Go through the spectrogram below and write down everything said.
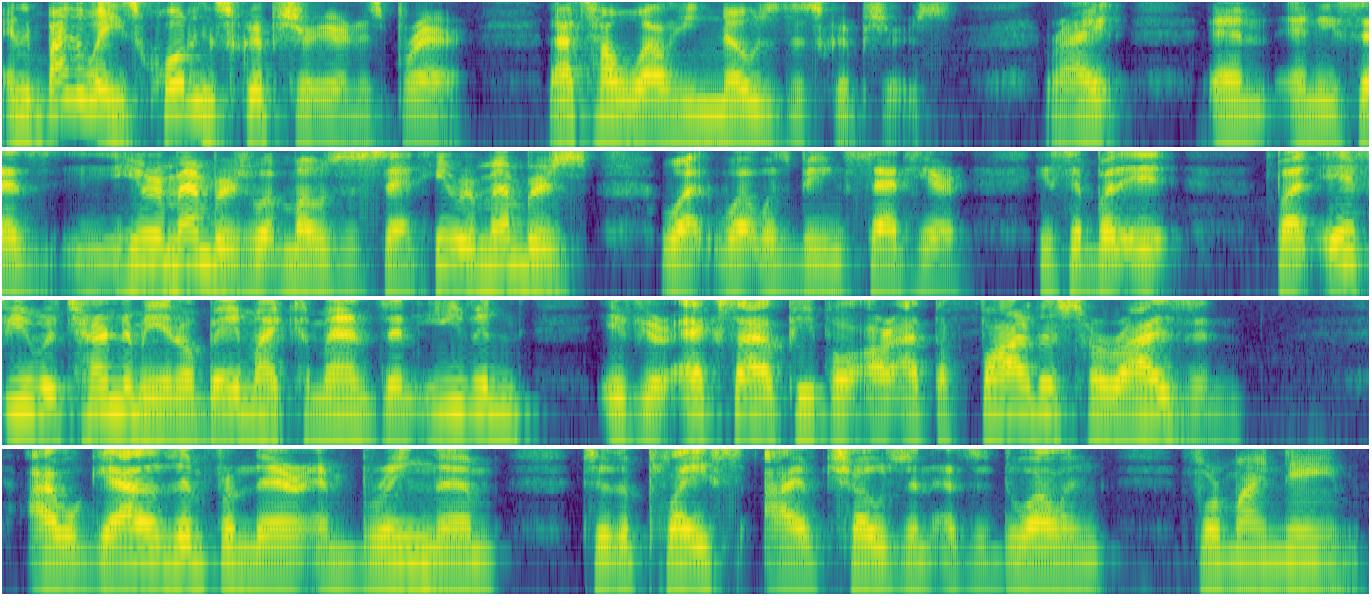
And by the way, he's quoting scripture here in his prayer. That's how well he knows the scriptures, right? And, and he says, he remembers what Moses said. He remembers what, what was being said here. He said, but it, but if you return to me and obey my commands, then even if your exiled people are at the farthest horizon, I will gather them from there and bring them to the place I have chosen as a dwelling for my name.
